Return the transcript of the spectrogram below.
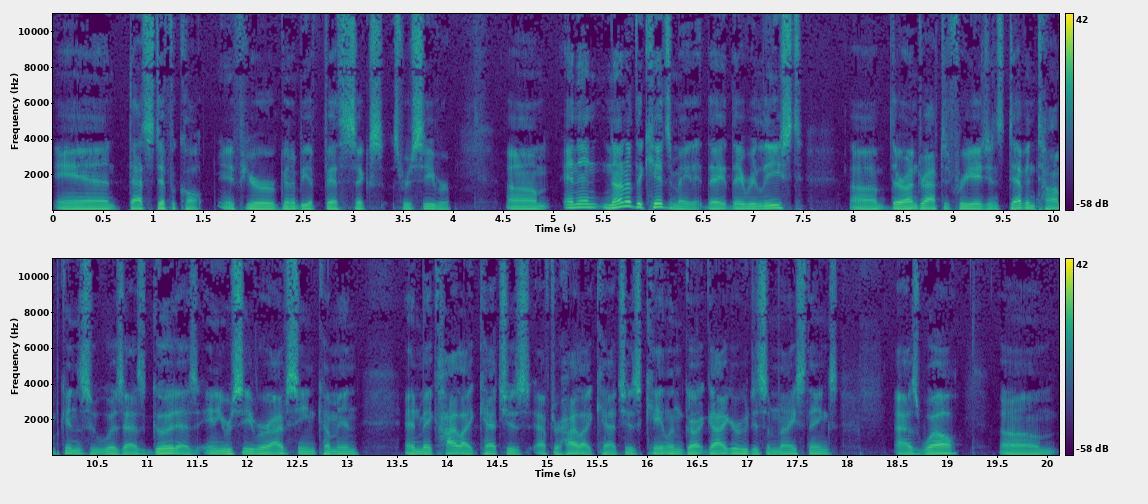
And that's difficult if you're going to be a fifth, sixth receiver. Um, and then none of the kids made it. They they released um, their undrafted free agents. Deven Thompkins, who was as good as any receiver I've seen come in and make highlight catches after highlight catches. Kaylon Geiger, who did some nice things as well. Um,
